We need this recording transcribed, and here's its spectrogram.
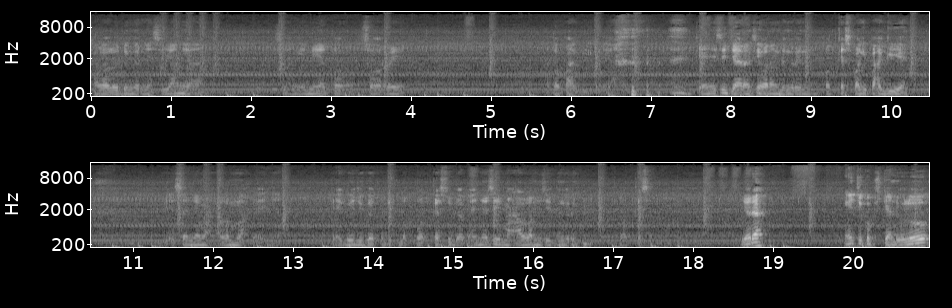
Kalau lo dengernya siang ya siang ini atau sore atau pagi ya. Kayaknya sih jarang sih orang dengerin podcast pagi-pagi ya. Biasanya malam lah kayaknya. Kayak gue juga penikmat podcast juga kayaknya sih malam sih dengerin podcast. Ya udah ini cukup sekian dulu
